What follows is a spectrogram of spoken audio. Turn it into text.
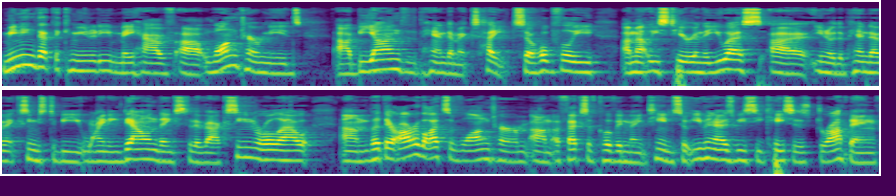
meaning that the community may have uh, long term needs uh, beyond the pandemic's height. So hopefully, um, at least here in the U.S., uh, you know, the pandemic seems to be winding down thanks to the vaccine rollout. Um, but there are lots of long-term um, effects of COVID-19. So even as we see cases dropping,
